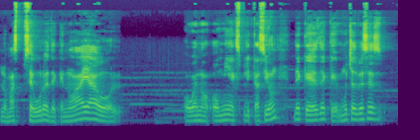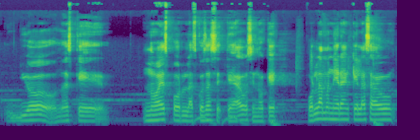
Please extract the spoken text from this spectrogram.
lo más seguro es de que no haya o, o bueno, o mi explicación de que es de que muchas veces yo no es que, no es por las cosas que hago, sino que por la manera en que las hago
